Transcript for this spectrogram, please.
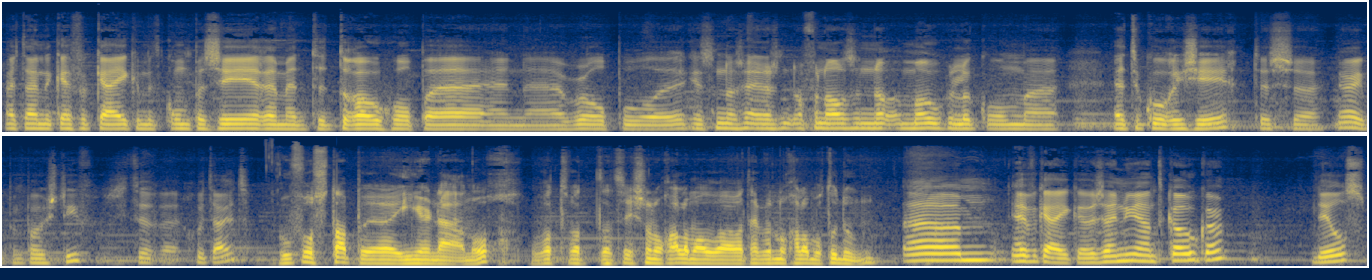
uiteindelijk even kijken met compenseren, met de drooghoppen en uh, whirlpool. Er is nog van alles mogelijk om het te corrigeren. Dus ja, ik ben positief. Ziet er goed uit. Hoeveel stappen hierna nog? Wat, wat, is er nog allemaal, wat hebben we nog allemaal te doen? Um, even kijken, we zijn nu aan het koken, deels.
